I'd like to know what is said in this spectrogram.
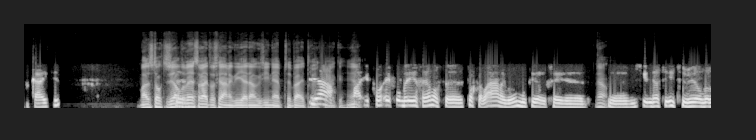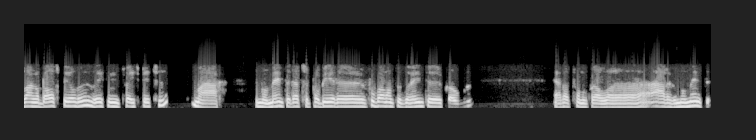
bekijken. Maar het is toch dezelfde wedstrijd waarschijnlijk die jij dan gezien hebt eh, bij het terugkijken. Ja, Maar ik vond, ik vond de eerste helft eh, toch wel aardig hoor, moet ik eerlijk zeggen. Ja. Eh, misschien dat ze iets te veel de lange bal speelden richting de twee spitsen. Maar de momenten dat ze probeerden voetballend er doorheen te komen, ja, dat vond ik wel aardige momenten.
